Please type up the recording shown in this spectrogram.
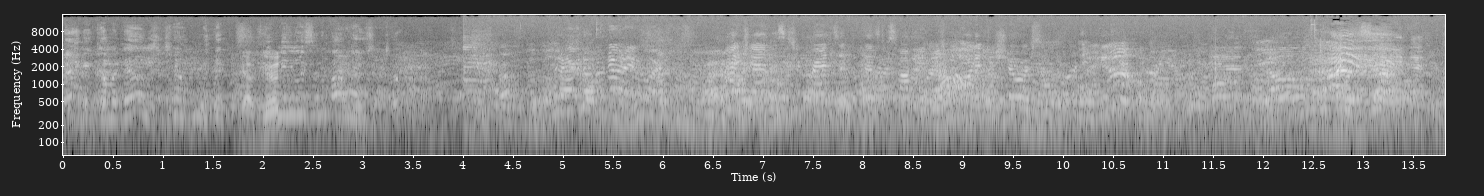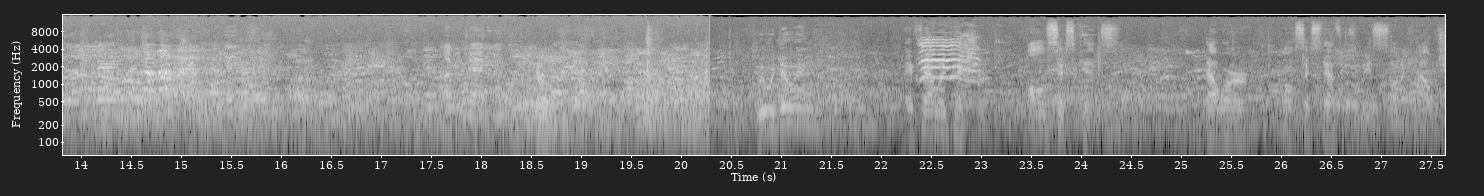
Man, ain't coming down this gym. Got You good? didn't listen to my music. We don't even know what we're doing anymore. Hi, Jen. This is your friends at Bethesda Software. We wanted to show our support and be here for you. And we all want to say that we love you very much. Love you, Jen. We were doing a family picture, all six kids that were all six nephews and nieces on a couch.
